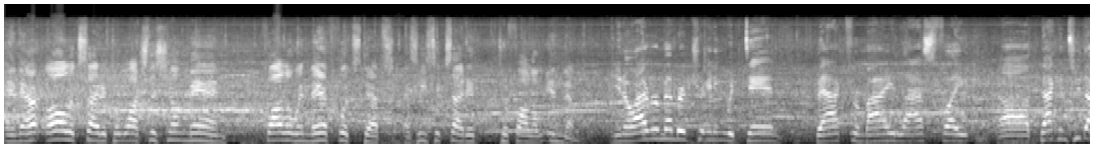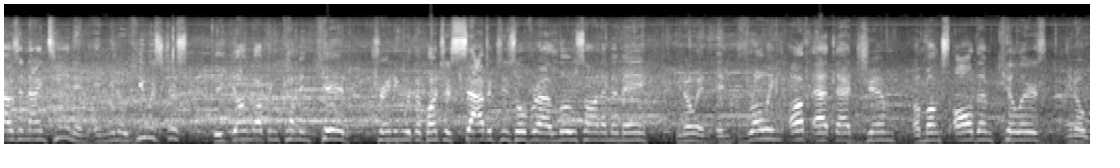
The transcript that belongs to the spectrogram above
and they're all excited to watch this young man follow in their footsteps as he's excited to follow in them. You know, I remember training with Dan back for my last fight uh, back in 2019, and, and you know he was just the young up-and-coming kid training with a bunch of savages over at Lauzon MMA. You know, and, and growing up at that gym amongst all them killers. You know,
